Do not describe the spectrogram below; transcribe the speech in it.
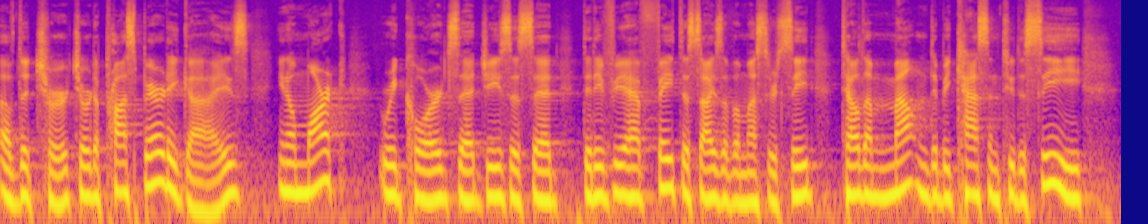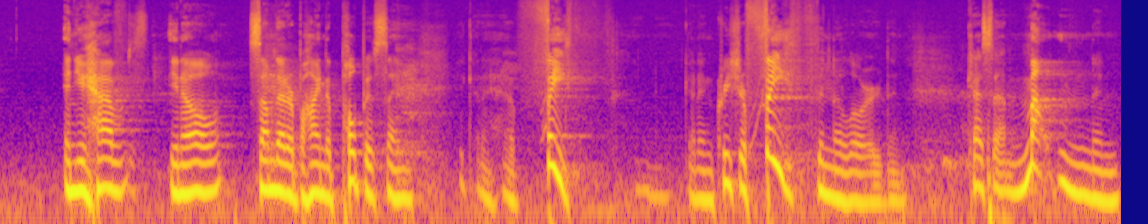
of the church or the prosperity guys, you know, Mark records that Jesus said that if you have faith the size of a mustard seed, tell the mountain to be cast into the sea. And you have, you know, some that are behind the pulpit saying, you gotta have faith. You gotta increase your faith in the Lord and cast that mountain and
